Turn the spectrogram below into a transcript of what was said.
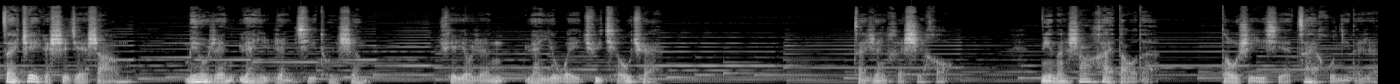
在这个世界上，没有人愿意忍气吞声，却有人愿意委曲求全。在任何时候，你能伤害到的，都是一些在乎你的人，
